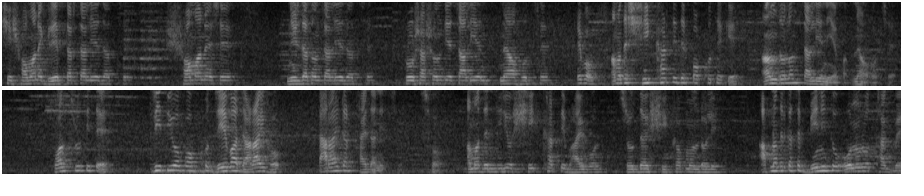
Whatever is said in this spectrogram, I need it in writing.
সে সমানে গ্রেপ্তার চালিয়ে যাচ্ছে, সমানে সে নির্যাতন চালিয়ে যাচ্ছে, প্রশাসন দিয়ে চালিয়ে নেওয়া হচ্ছে এবং আমাদের শিক্ষার্থীদের পক্ষ থেকে আন্দোলন চালিয়ে নিয়ে নেওয়া হচ্ছে। ফলশ্রুতিতে তৃতীয় পক্ষ যে বা যারাই হোক, তারা এটার ফায়দা নিচ্ছে। সো আমাদের নিরীহ শিক্ষার্থী ভাই বোন শ্রদ্ধায় শিক্ষক মণ্ডলী, আপনাদের কাছে বিনীত অনুরোধ থাকবে,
